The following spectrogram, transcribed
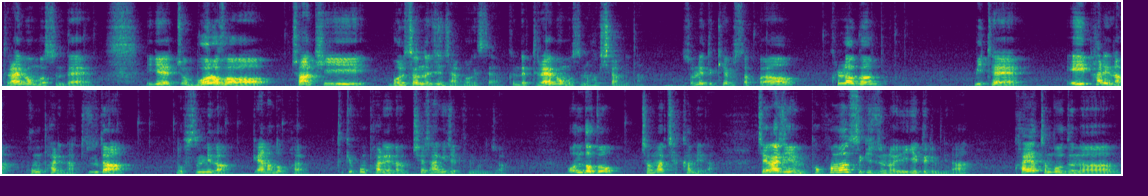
드라이버 MOS인데 이게 좀 멀어서 정확히 뭘 썼는지는 잘 모르겠어요. 근데 드라이버 MOS는 확실합니다. solid cap을 썼고요. clock은 밑에 A8이나 08이나 둘 다 높습니다. 꽤나 높아요. 특히 08에는 최상위 제품군이죠. 온도도 정말 착합니다. 제가 지금 퍼포먼스 기준으로 얘기 드립니다. 콰이어트 모드는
